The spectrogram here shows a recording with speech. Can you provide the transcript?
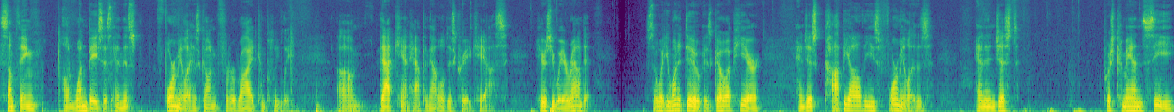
something on one basis, and this formula has gone for a ride completely. Um, that can't happen. That will just create chaos. Here's your way around it. So what you want to do is go up here and just copy all these formulas and then just push Command C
